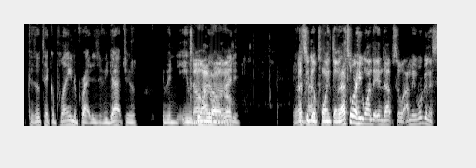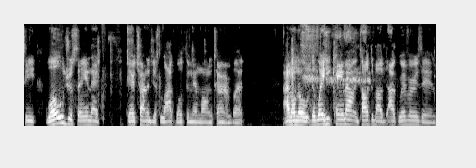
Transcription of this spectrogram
because he'll take a plane to practice if he got to. Even he was So, doing it don't know. Already. It That's a good point, though. That's where he wanted to end up. So I mean, we're gonna see. Woj was saying that they're trying to just lock both of them in long term, but I don't know the way he came out and talked about Doc Rivers, and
